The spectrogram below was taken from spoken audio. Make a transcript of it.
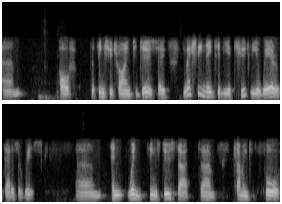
um, of the things you're trying to do. So you actually need to be acutely aware of that as a risk. Um, and when things do start um, coming to the fore,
